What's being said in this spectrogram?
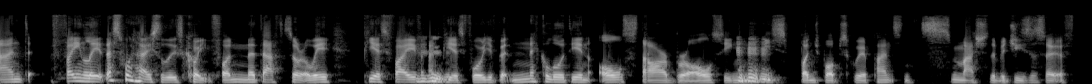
and finally, this one actually looks quite fun in a daft sort of way. PS5 and PS4, you've got Nickelodeon All Star Brawl, so you can be SpongeBob SquarePants and smash the bejesus out of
